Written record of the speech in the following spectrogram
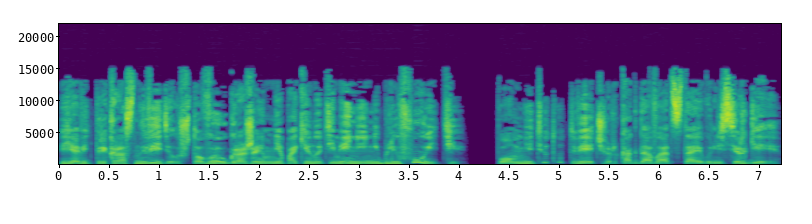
«Я ведь прекрасно видел, что вы, угрожая мне покинуть имение, не блефуете. Помните тот вечер, когда вы отстаивали Сергея?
